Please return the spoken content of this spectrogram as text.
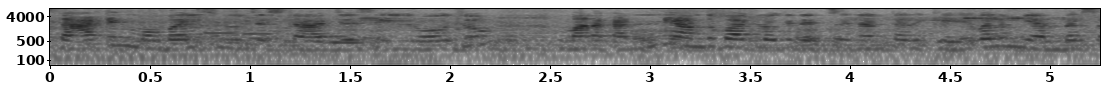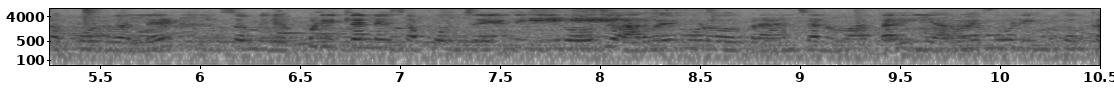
స్టార్టింగ్ మొబైల్స్ నుంచి స్టార్ట్ చేసి ఈ రోజు మనకు అన్ని అందుబాటులోకి తెచ్చిందంటే అది కేవలం మీ అందరి సపోర్ట్ వల్లే. సో మీరు ఎప్పుడు ఇట్లనే సపోర్ట్ చేయండి. ఈ రోజు అరవై మూడవ బ్రాంచ్ అనమాట ఈ అరవై మూడు ఇంకొక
